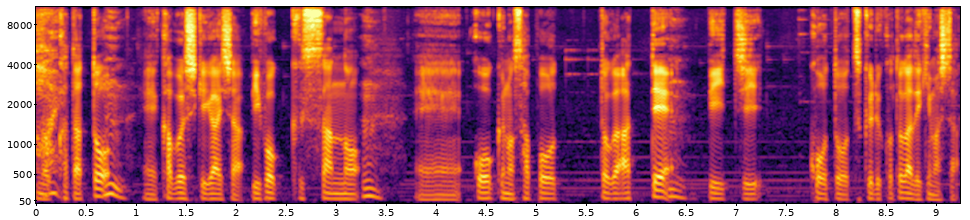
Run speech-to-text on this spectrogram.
の方と、はいうん。えー株式会社ビフォックスさんの、うん。えー多くのサポートがあって、うん。ビーチコートを作ることができました。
